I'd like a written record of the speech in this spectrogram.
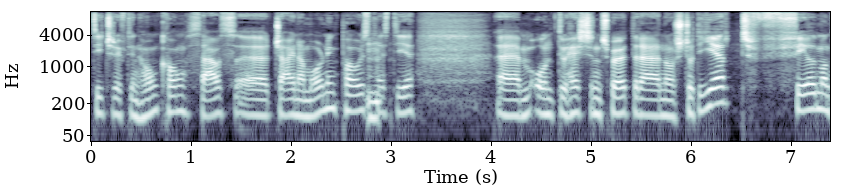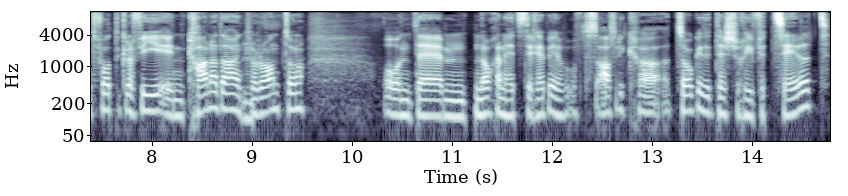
Zeitschrift in Hongkong, South äh, China Morning Post mhm. heißt die. Ähm, und du hast dann später auch noch studiert, Film und Fotografie in Kanada, in mhm. Toronto. Und ähm, nachher hat es dich eben auf das Afrika gezogen, dort hast du ein bisschen erzählt.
